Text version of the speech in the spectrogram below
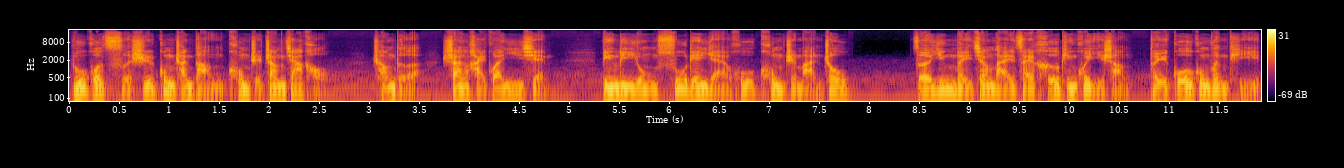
如果此时共产党控制张家口。承德、山海关一线，并利用苏联掩护控制满洲，则英美将来在和平会议上对国共问题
